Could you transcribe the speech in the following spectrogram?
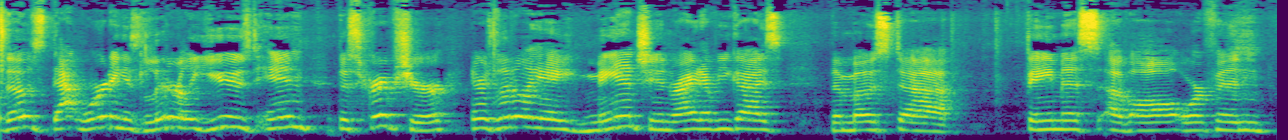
those that wording is literally used in the scripture. There's literally a mansion, right? Have you guys the most uh, famous of all orphan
